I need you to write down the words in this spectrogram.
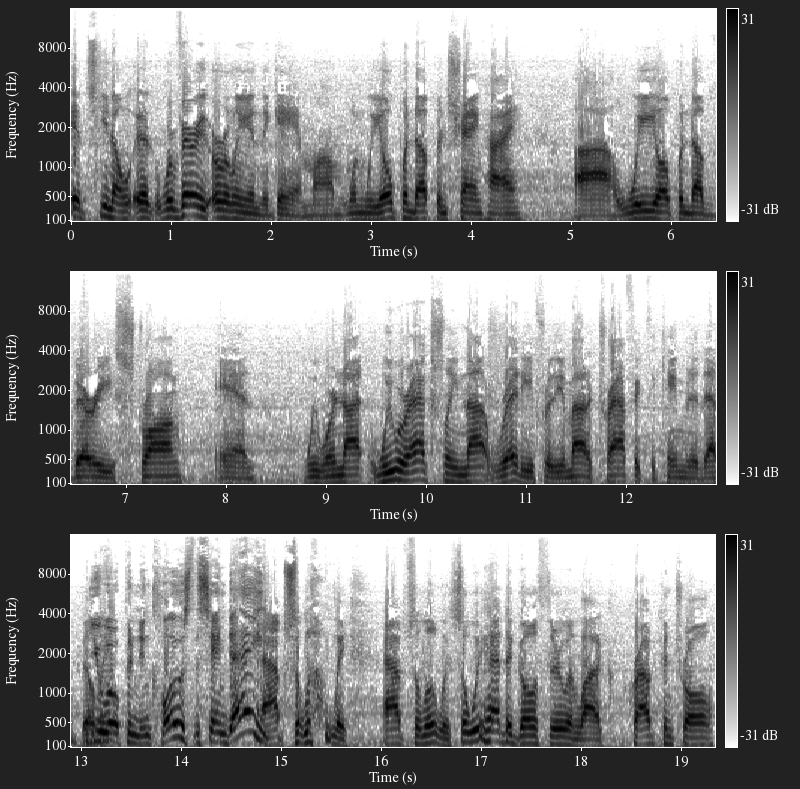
it's you know it, we're very early in the game. Um, when we opened up in Shanghai, uh, we opened up very strong, and we were not we were actually not ready for the amount of traffic that came into that building. You opened and closed the same day. Absolutely, absolutely. So we had to go through a lot of crowd control,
